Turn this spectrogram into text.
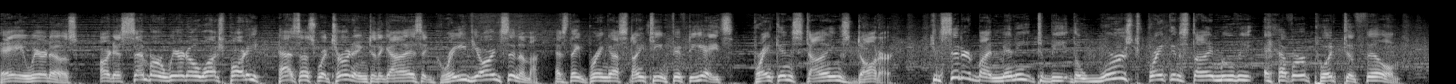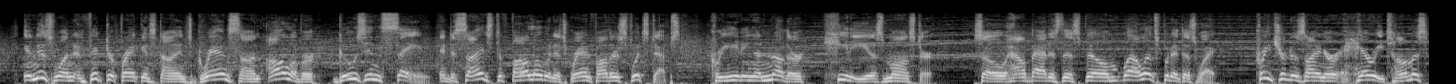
Hey Weirdos! Our December Weirdo Watch Party has us returning to the guys at Graveyard Cinema as they bring us 1958's Frankenstein's Daughter, considered by many to be the worst Frankenstein movie ever put to film. In this one, Victor Frankenstein's grandson Oliver goes insane and decides to follow in his grandfather's footsteps, creating another hideous monster. So how bad is this film? Well, let's put it this way. Creature designer Harry Thomas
